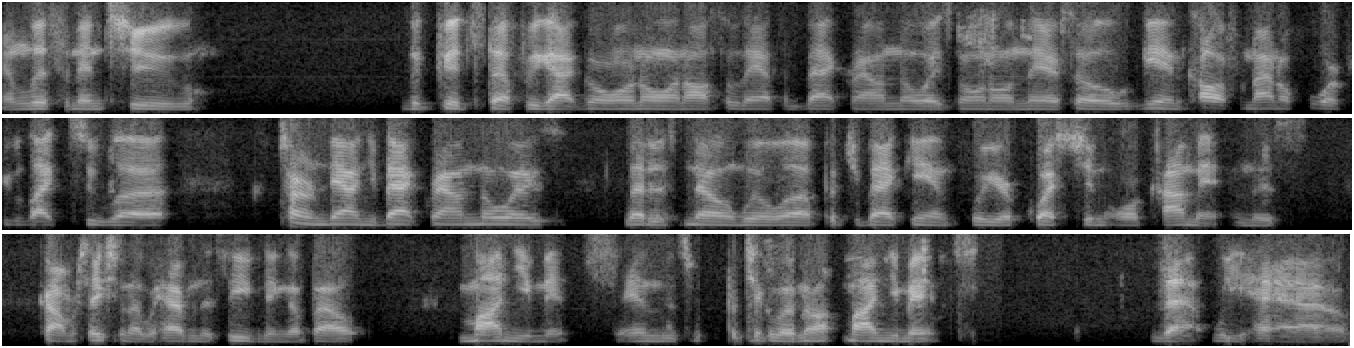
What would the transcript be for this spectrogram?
and listening to the good stuff we got going on. Also, they have some background noise going on there. So again, call from 904 if you would like to uh, turn down your background noise. Let us know, and we'll uh, put you back in for your question or comment in this conversation that we're having this evening about monuments and this particular monument that we have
